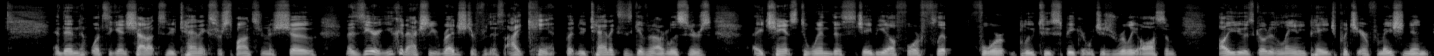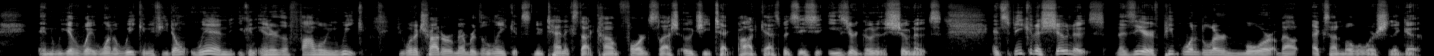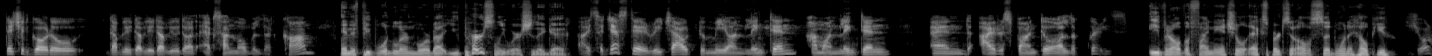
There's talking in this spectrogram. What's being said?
And then once again, shout out to Nutanix for sponsoring the show. Nazeer, you can actually register for this. I can't, but Nutanix has given our listeners a chance to win this JBL 4 Flip for Bluetooth speaker, which is really awesome. All you do is go to the landing page, put your information in, and we give away one a week. And if you don't win, you can enter the following week. If you want to try to remember the link, it's nutanix.com forward slash OG Tech podcast, but it's easier to go to the show notes. And speaking of show notes, Nazeer, if people wanted to learn more about ExxonMobil, where should they go? They should go to www.exxonmobil.com. And if people want to learn more about you personally, where should they go? I suggest they reach out to me on LinkedIn. I'm on LinkedIn and I respond to all the queries. Even all the financial experts that all of a sudden want to help you? Sure.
